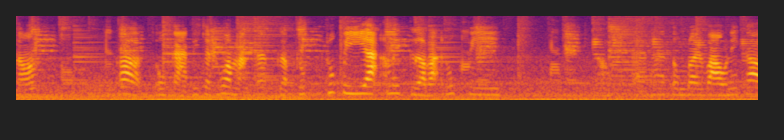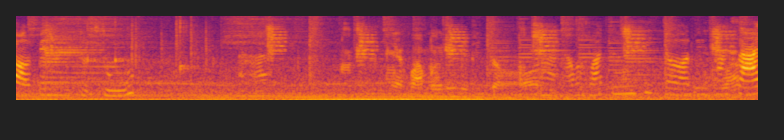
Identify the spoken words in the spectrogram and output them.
เนาะ ก็โอกาสที่จะท่วมอะก็เกือบทุกทุกปีอะไม่เกือบอะทุกปีเนาะแต่ถ้าตรงดอยเวานี่ก็เป็นจุดสูงนะคะเนี่ยขวามือนี่มีที่จอดอ่าแถววัดนี่ที่จอดนี่ทางซ้าย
